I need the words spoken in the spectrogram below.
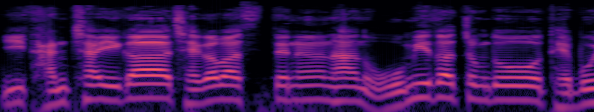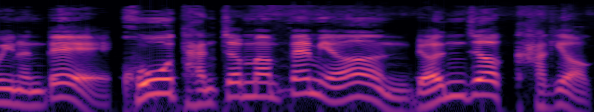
이 단 차이가 제가 봤을 때는 한 5m 정도 돼 보이는데 그 단점만 빼면 면적 가격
